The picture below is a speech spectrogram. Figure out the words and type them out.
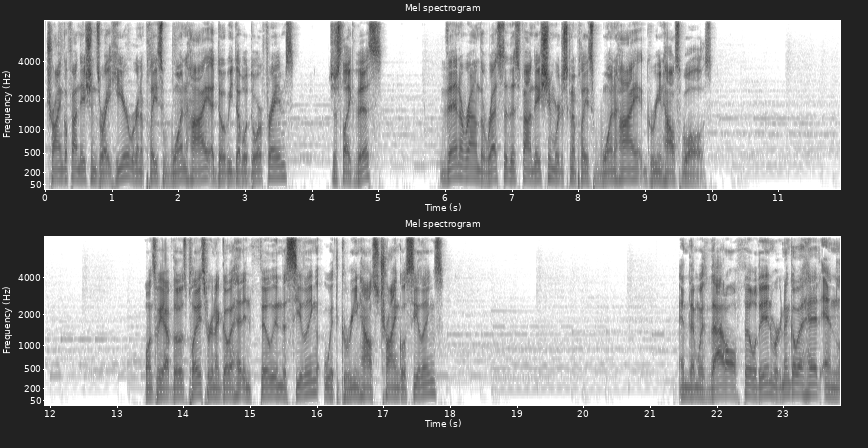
triangle foundations right here, we're going to place one high Adobe double door frames, just like this. Then around the rest of this foundation, we're just going to place one high greenhouse walls. Once we have those placed, we're going to go ahead and fill in the ceiling with greenhouse triangle ceilings. And then with that all filled in, we're going to go ahead and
